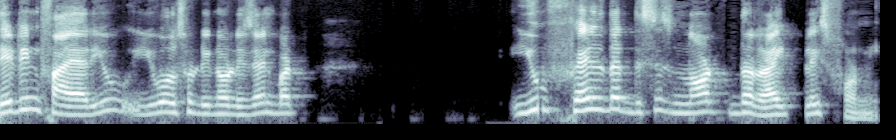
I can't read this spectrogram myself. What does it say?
they didn't fire you you also did not resign but you felt that this is not the right place for me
